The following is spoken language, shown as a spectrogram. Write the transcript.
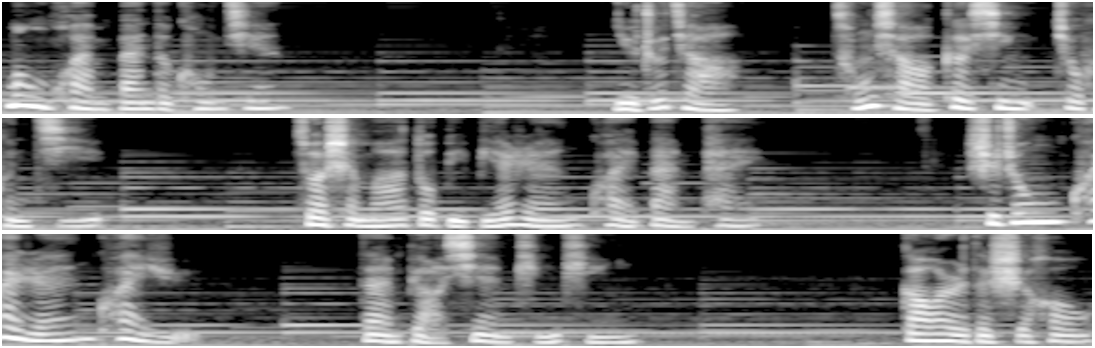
梦幻般的空间。女主角从小个性就很急，做什么都比别人快半拍，始终快人快语，但表现平平。高二的时候，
